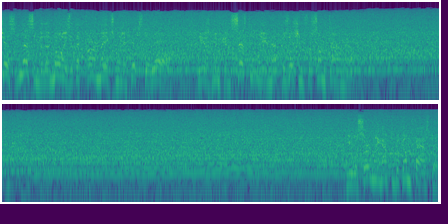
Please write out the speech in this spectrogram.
Just listen to the noise that that car makes when it hits the wall. He has been consistently in that position for some time now. He will certainly have to become faster.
